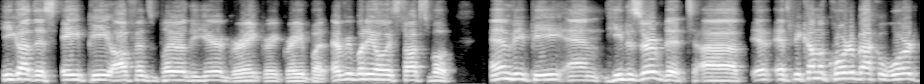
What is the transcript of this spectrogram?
He got this AP Offensive Player of the Year. Great, great, great. But everybody always talks about MVP, and he deserved it. Uh, it. It's become a quarterback award.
